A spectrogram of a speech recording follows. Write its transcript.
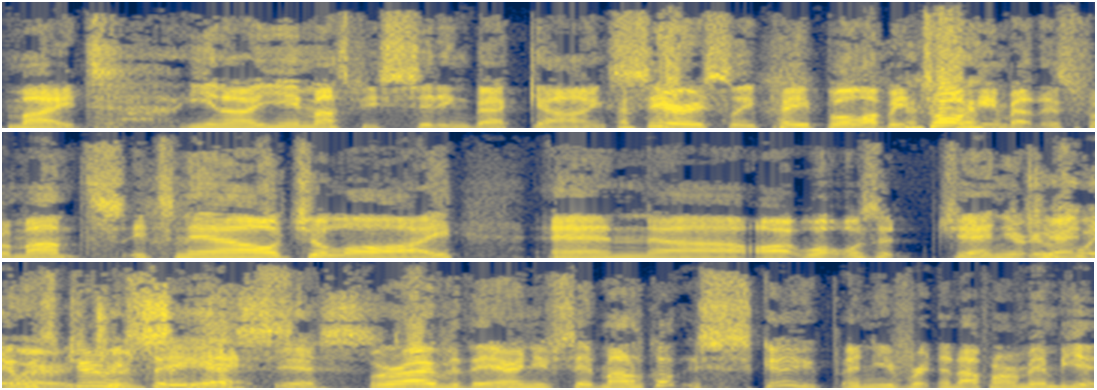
Mate, you know, you must be sitting back going, seriously, people, I've been talking about this for months. It's now July, and uh, I, what was it, January? It was- January, It was, during during CES. CES, yes. We're over there, and you've said, mate, I've got this scoop, and you've written it up. I remember you,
